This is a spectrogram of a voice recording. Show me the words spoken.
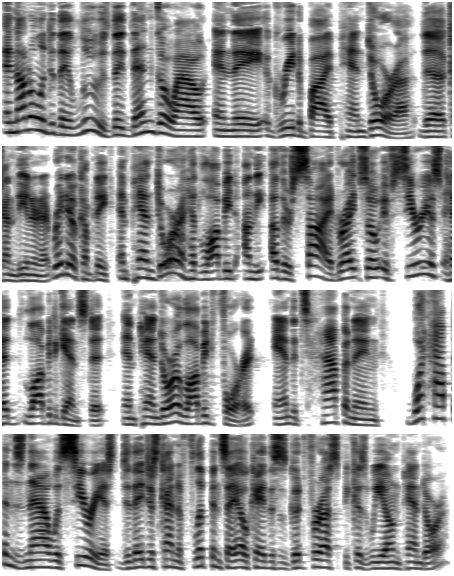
And not only did they lose, they then go out and they agree to buy Pandora, the kind of the internet radio company. And Pandora had lobbied on the other side, right? So if Sirius had lobbied against it and Pandora lobbied for it and it's happening, what happens now with Sirius? Do they just kind of flip and say, okay, this is good for us because we own Pandora?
